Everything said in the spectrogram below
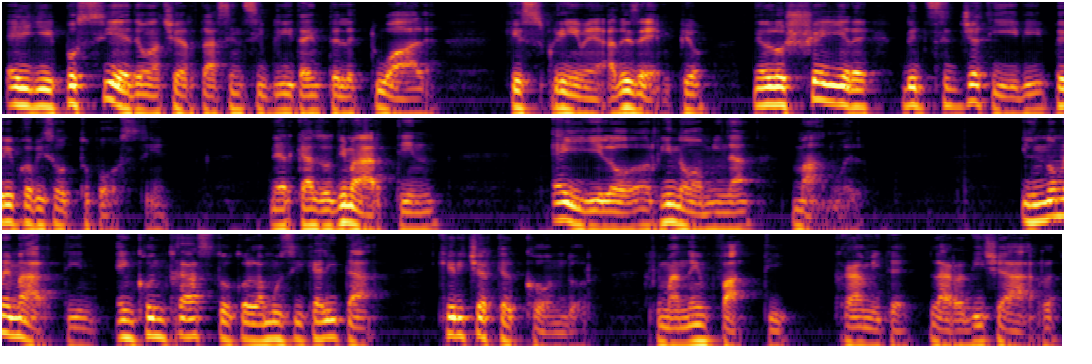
egli possiede una certa sensibilità intellettuale, che esprime, ad esempio, nello scegliere vezzeggiativi per i propri sottoposti. Nel caso di Martin, egli lo rinomina Manuel. Il nome Martin è in contrasto con la musicalità che ricerca il Condor, rimanda infatti, tramite la radice ar,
